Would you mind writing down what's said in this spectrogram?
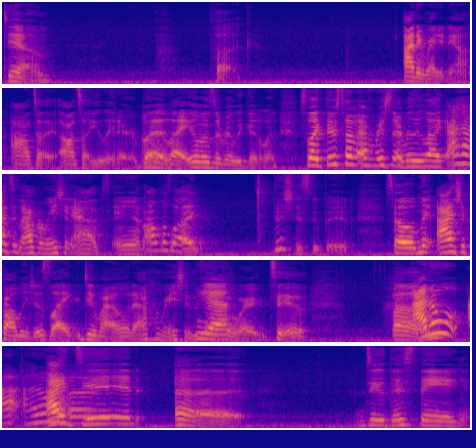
damn fuck I didn't write it down. I'll tell you. I'll tell you later. But Okay. like, it was a really good one. So like, there's some affirmations I really like. I had some affirmation apps, and I was like, this shit's stupid. So I should probably just like do my own affirmations Yeah. that could work too. Um, I don't. I, I don't. I uh, did uh do this thing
